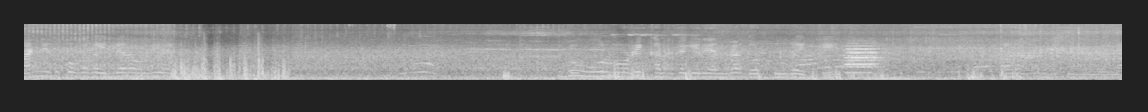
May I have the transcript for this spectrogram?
ಮಣ್ಣು ಇದಕ್ಕೆ ಹೋಗಾಗ ಇಲ್ಲಾರ ಹೋಗಿ ಇದು ಊರು ನೋಡ್ರಿ ಕನಕಗಿರಿ ಅಂದ್ರೆ ದೊಡ್ಡ ಊರು ಐತಿ ಕಾಣಿಸ್ತಿರ್ತೈತಿ ಇಲ್ಲೆಲ್ಲ.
